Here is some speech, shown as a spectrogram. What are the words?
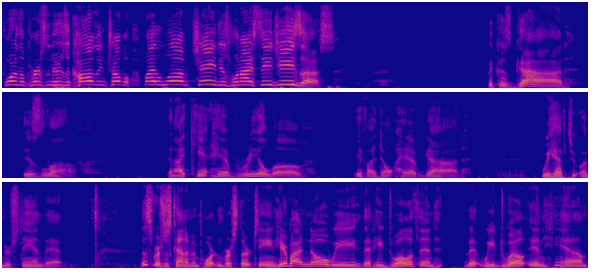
for the person who's causing trouble. My love changes when I see Jesus. Because God is love. And I can't have real love if I don't have God. We have to understand that. This verse is kind of important, verse 13. Hereby know we that he dwelleth in that we dwell in him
